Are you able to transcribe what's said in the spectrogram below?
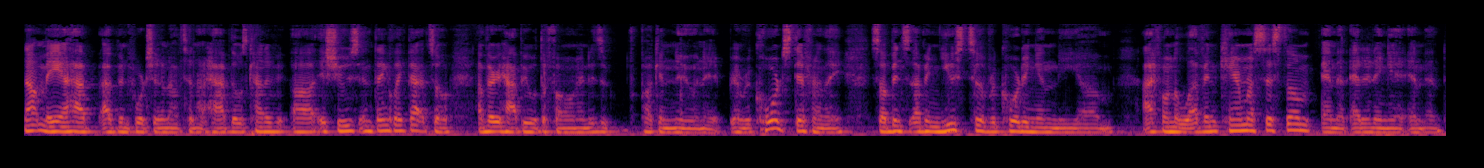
not me. I have I've been fortunate enough to not have those kind of uh, issues and things like that. So I'm very happy with the phone, and it's fucking new, and it, it records differently. So I've been I've been used to recording in the um, iPhone 11 camera system, and then editing it, and then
